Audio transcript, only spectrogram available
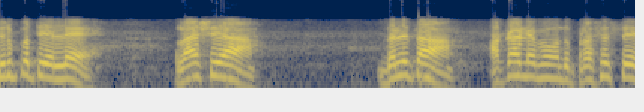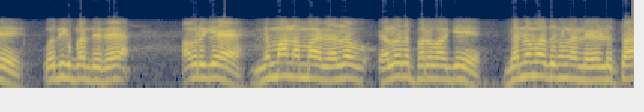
ತಿರುಪತಿಯಲ್ಲಿ ರಾಷ್ಟ್ರೀಯ ದಲಿತ ಅಕಾಡೆಮಿ ಒಂದು ಪ್ರಶಸ್ತಿ ಒದಗಿ ಬಂದಿದೆ. ಅವರಿಗೆ ನಿಮ್ಮ ನಮ್ಮ ಎಲ್ಲ ಎಲ್ಲರ ಪರವಾಗಿ ಧನ್ಯವಾದಗಳನ್ನು ಹೇಳುತ್ತಾ,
